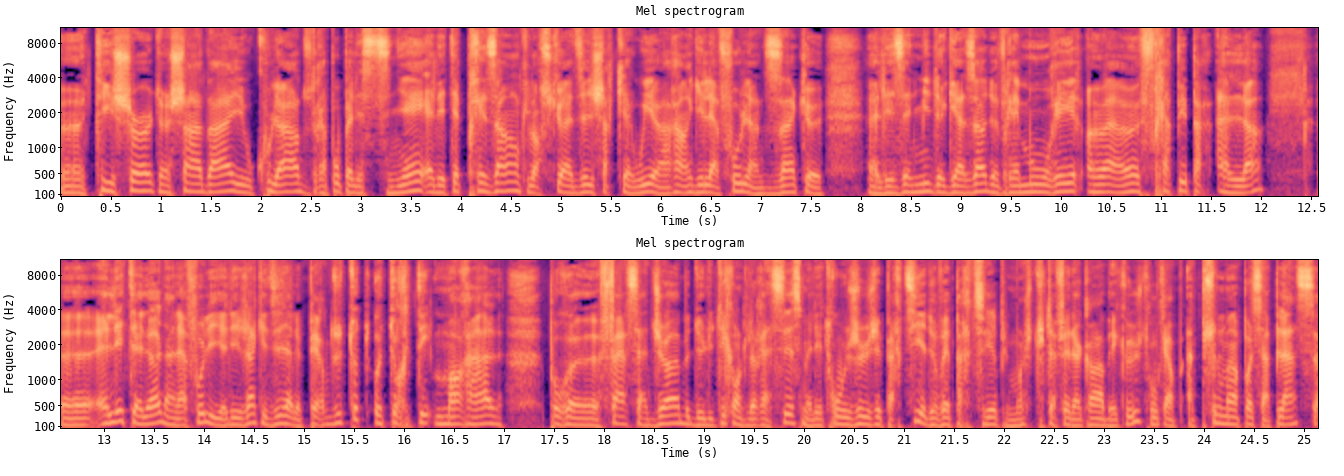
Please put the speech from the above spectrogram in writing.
un t-shirt, un chandail aux couleurs du drapeau palestinien. Elle était présente lorsque Adil Sharkawi a harangué la foule en disant que euh, les ennemis de Gaza devraient mourir un à un frappés par Allah. Euh, elle était là dans la foule et il y a des gens qui disent qu'elle a perdu toute autorité morale pour euh, faire sa job de lutter contre le racisme. Elle est trop juge et partie. Elle devrait partir. Puis moi, je suis tout à fait d'accord avec eux. Je trouve qu'elle absolument pas sa place.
